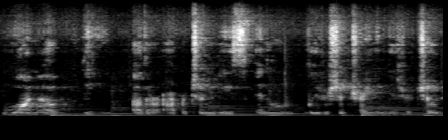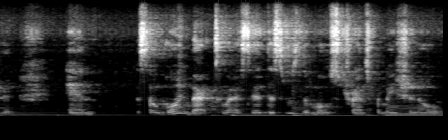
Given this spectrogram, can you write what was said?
one of the other opportunities in leadership training is your children. And so going back to what I said, this was the most transformational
